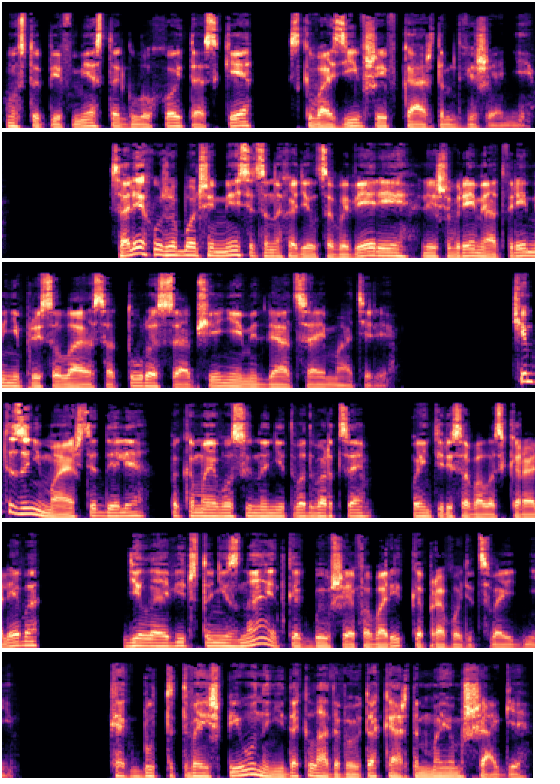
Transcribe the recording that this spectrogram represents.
уступив место глухой тоске, сквозившей в каждом движении. Салех уже больше месяца находился в Иверии, лишь время от времени присылая Сатура сообщениями для отца и матери. «Чем ты занимаешься, Делия, пока моего сына нет во дворце?» — поинтересовалась королева, делая вид, что не знает, как бывшая фаворитка проводит свои дни. «Как будто твои шпионы не докладывают о каждом моем шаге»,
